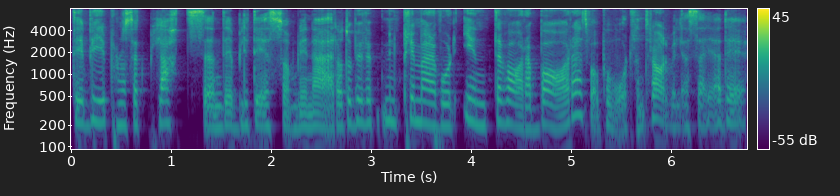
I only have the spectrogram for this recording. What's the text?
Det blir på något sätt platsen, det blir det som blir nära och då behöver primärvård inte vara bara att vara på vårdcentral vill jag säga. Det,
